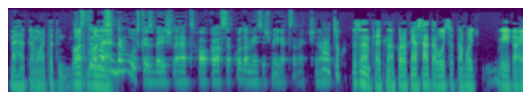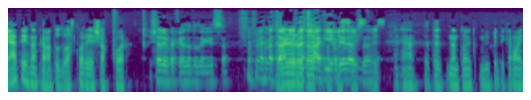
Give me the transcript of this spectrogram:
lehet-e majd? Tehát van, van -e... Szerintem útközben is lehet, ha akarsz, akkor oda mész és még egyszer megcsinálod. Hát csak útközben nem feltétlenül akarok. Én ezt általában úgy szoktam, hogy vége a játéknak, nem a tudva a sztori, és akkor... És előre kezded az egészet. mert előre hát tehát nem tudom, hogy működik-e majd.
